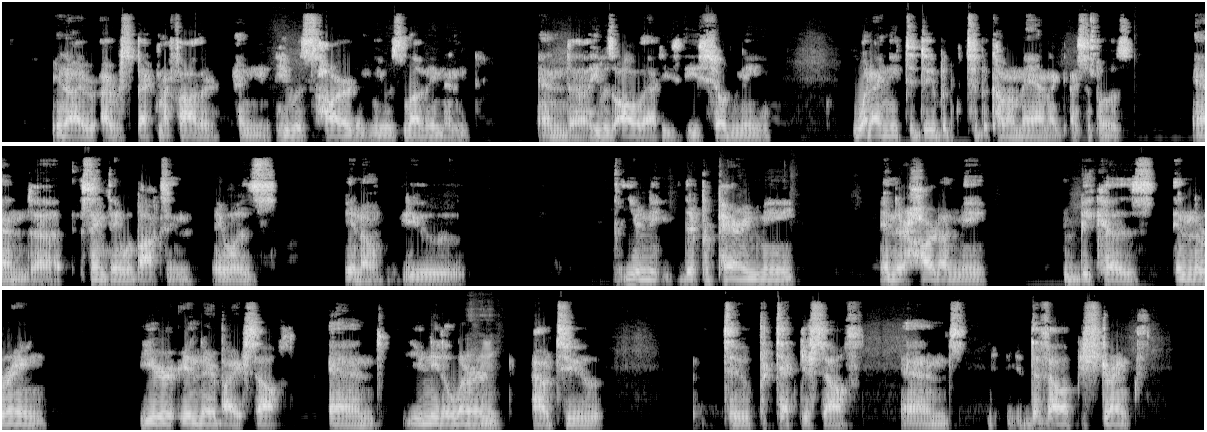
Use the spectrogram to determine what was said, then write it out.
you know, I, I respect my father and he was hard and he was loving and and uh, he was all that. He he showed me what I need to do, but to become a man, I, I suppose. And uh, same thing with boxing. It was, you know, you you need. They're preparing me, and they're hard on me because in the ring, you're in there by yourself, and you need to learn mm-hmm. how to to protect yourself and develop your strength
